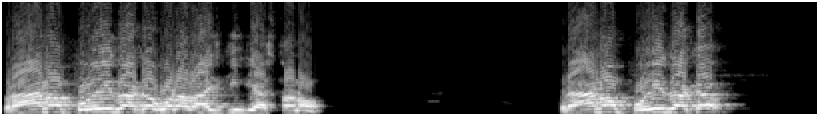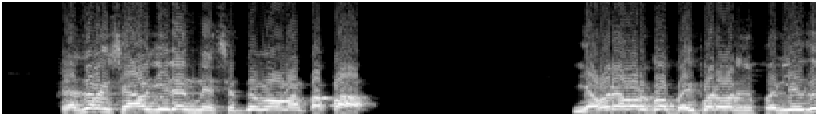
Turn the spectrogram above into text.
ప్రాణం పోయేదాకా కూడా రాజకీయం చేస్తాను. ప్రాణం పోయేదాకా ప్రజలకు సేవ చేయడానికి నేను సిద్ధంగా ఉన్నాను తప్ప ఎవరెవరికో భయపడవలసిన పని లేదు.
